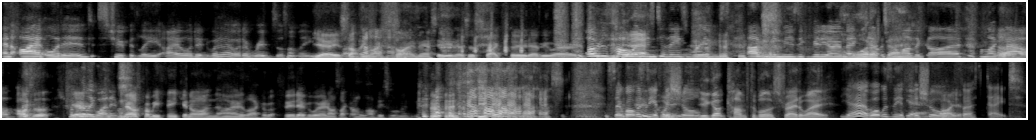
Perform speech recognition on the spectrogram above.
And I ordered stupidly. I ordered what did I order? Ribs or something. Yeah, like, something like so messy. And there's just like food everywhere. I was just holding yes. into these ribs after the music video, making out with day. some other guy. I'm like, wow. I was uh, I yeah, really want him. Mel's probably thinking, oh no, like I've got food everywhere, and I was like, I love this woman. yes. So what was the official? Well, you, you, got comfortable straight away. Yeah. What was the official yeah. Oh, yeah. first date?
